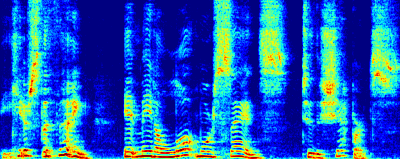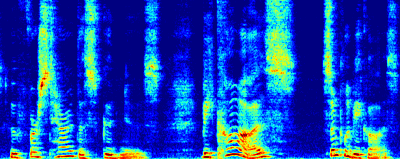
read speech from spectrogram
here's the thing it made a lot more sense to the shepherds who first heard this good news because, simply because,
